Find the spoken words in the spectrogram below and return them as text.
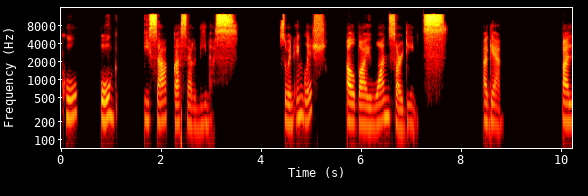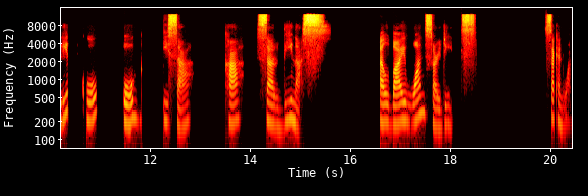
ko og isa ka sardinas. So in English, I'll buy one sardines. Again. Palit ko og isa ka sardinas. I'll buy one sardines. Second one.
